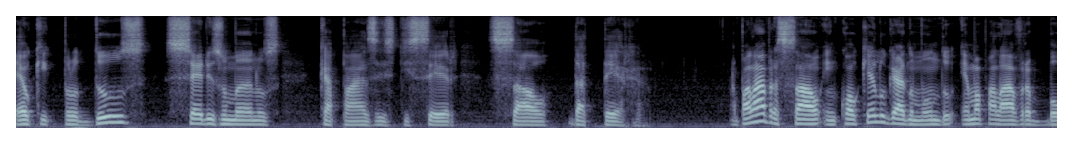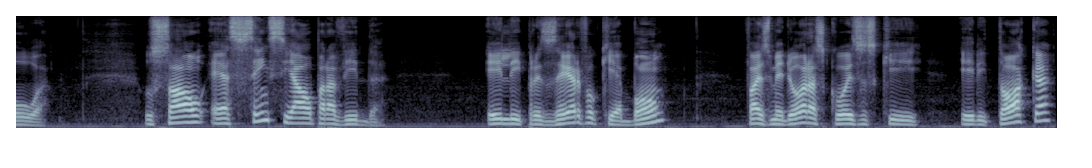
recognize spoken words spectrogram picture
é o que produz seres humanos capazes de ser sal da terra. A palavra sal, em qualquer lugar do mundo, é uma palavra boa. O sal é essencial para a vida. Ele preserva o que é bom, faz melhor as coisas que ele toca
